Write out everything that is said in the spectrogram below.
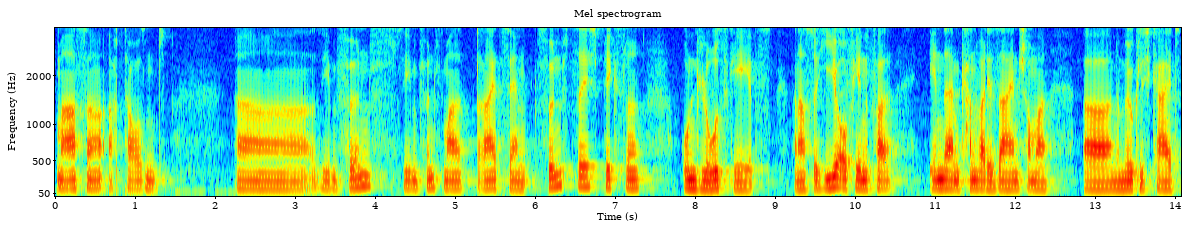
Maße 8000 äh, 75, mal 1350 Pixel und los geht's. Dann hast du hier auf jeden Fall in deinem Canva-Design schon mal äh, eine Möglichkeit,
